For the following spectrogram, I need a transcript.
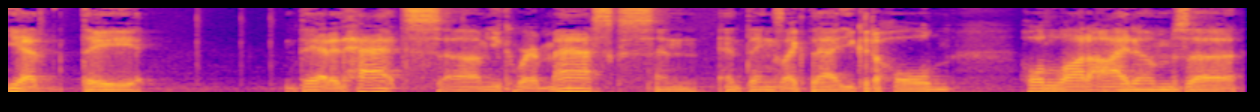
yeah, they they added hats. Um, you could wear masks and and things like that. You could hold. Hold a lot of items, uh,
